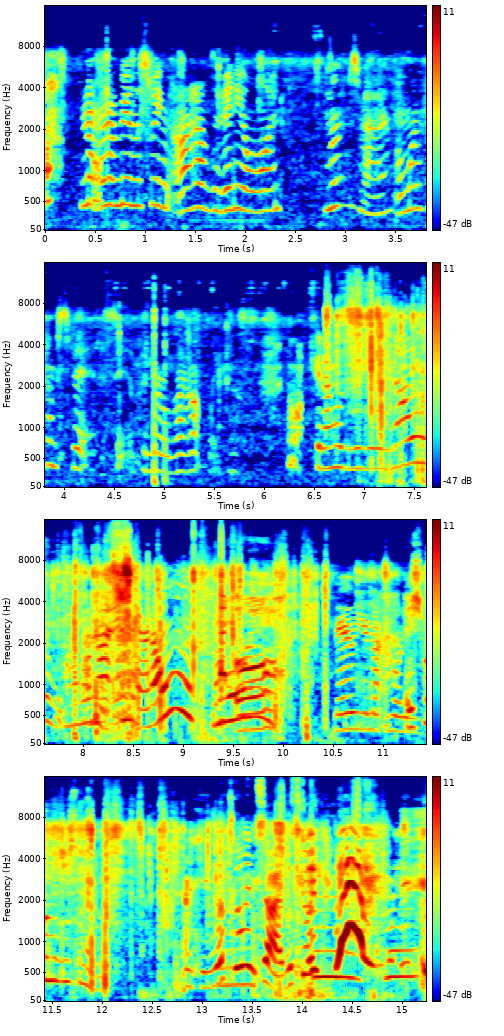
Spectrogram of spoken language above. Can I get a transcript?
Ah, no, I'm gonna be in the swing. I have the video on. No, it doesn't matter. I'm gonna come sit, sit up in her lap like this. No, get on with the video. No, I'm not in there. No. No, Oh, no, you're not holding. I just want to do some of those. Okay, let's go mm. inside. Let's go. Mm. Mm.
